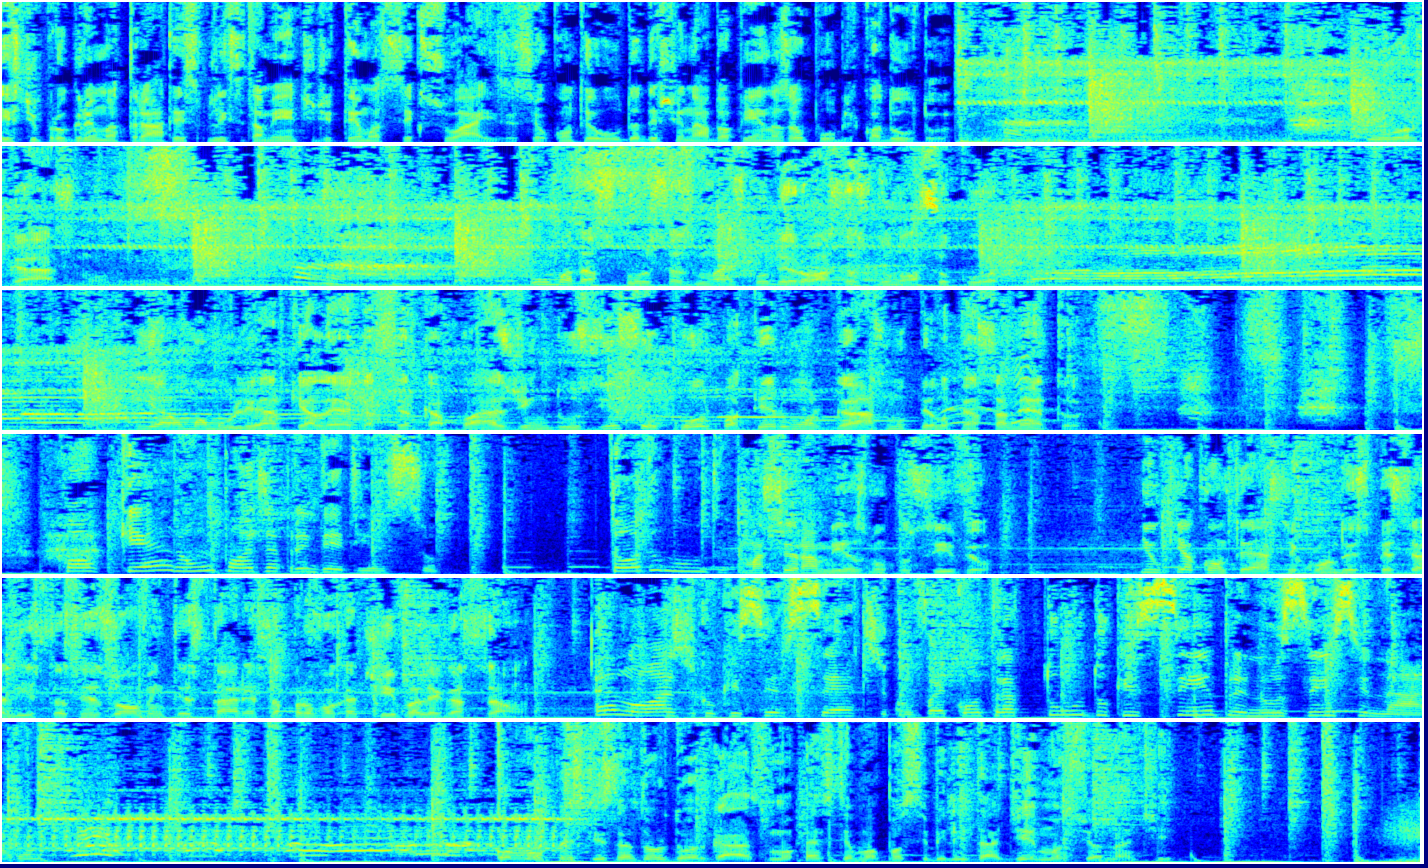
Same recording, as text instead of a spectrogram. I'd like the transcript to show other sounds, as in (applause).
Este programa trata explicitamente de temas sexuais e seu conteúdo é destinado apenas ao público adulto. O orgasmo. Uma das forças mais poderosas do nosso corpo. E há uma mulher que alega ser capaz de induzir seu corpo a ter um orgasmo pelo pensamento. Qualquer um pode aprender isso. Todo mundo. Mas será mesmo possível? E o que acontece quando especialistas resolvem testar essa provocativa alegação? É lógico que ser cético vai contra tudo que sempre nos ensinaram. Como pesquisador do orgasmo, esta é uma possibilidade emocionante.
